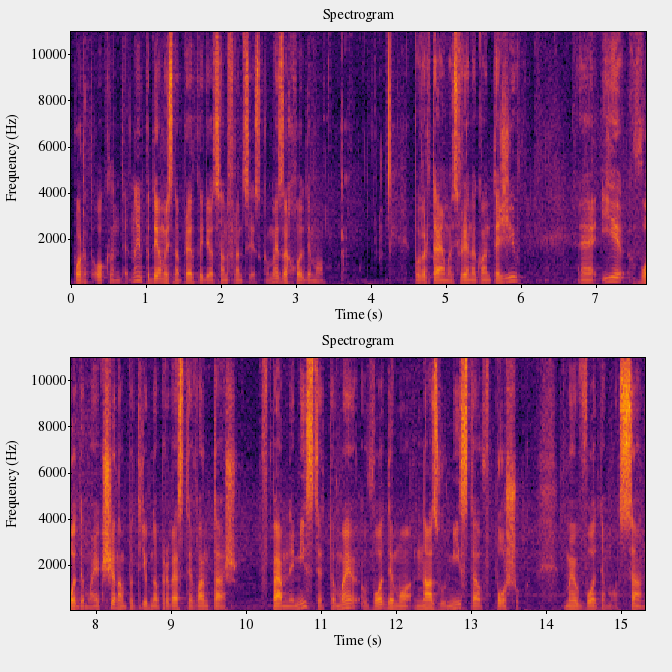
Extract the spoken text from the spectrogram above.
порт Окленда. Ну і подивимось на прикладі от Сан-Франциско. Ми заходимо, повертаємось в ринок вантажів е, і вводимо, якщо нам потрібно привезти вантаж в певне місце, то ми вводимо назву міста в пошук. Ми вводимо Сан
